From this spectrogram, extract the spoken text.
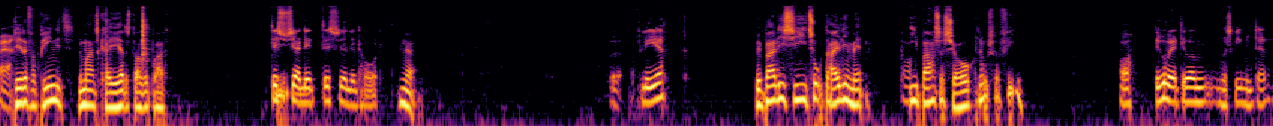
Ja, Det er da for pinligt. Nu må hans karriere der stoppe bræt. det synes jeg er lidt, det synes jeg er lidt hårdt. Ja. Øh, flere? Jeg vil bare lige sige, I to dejlige mænd. Åh. I er bare så sjove. Knus for fi. Åh, det kunne være, at det var måske min datter.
